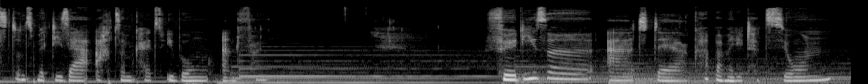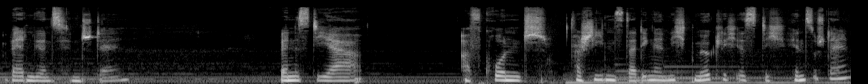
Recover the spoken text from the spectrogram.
lasst uns mit dieser Achtsamkeitsübung anfangen. Für diese Art der Körpermeditation werden wir uns hinstellen. Wenn es dir aufgrund verschiedenster Dinge nicht möglich ist, dich hinzustellen,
